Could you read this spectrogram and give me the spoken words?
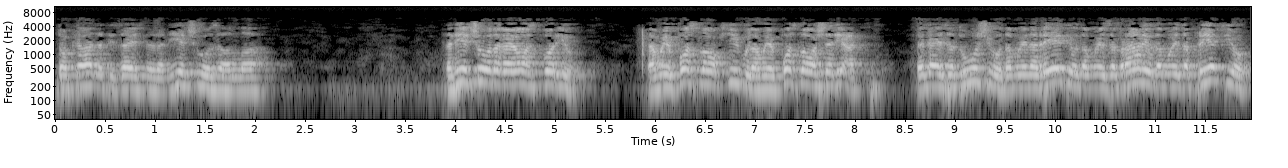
dokazati zaista da nije čuo za Allah? Da nije čuo da ga je on stvorio. Da mu je poslao knjigu, da mu je poslao šerijat. Da ga je zadužio, da mu je naredio, da mu je zabranio, da mu je zaprijetio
